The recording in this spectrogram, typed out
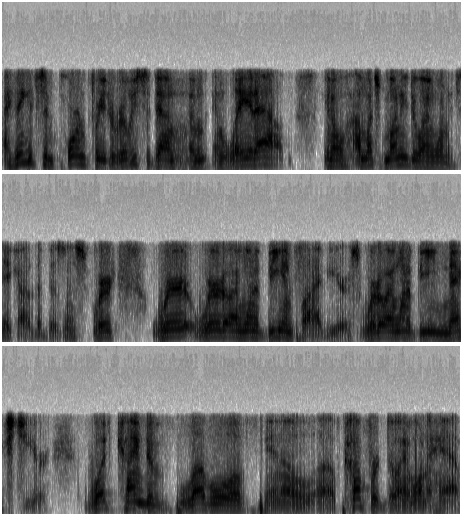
I think it's important for you to really sit down and, and lay it out. You know, how much money do I want to take out of the business? Where, where, where do I want to be in five years? Where do I want to be next year? What kind of level of, you know, of comfort do I want to have?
